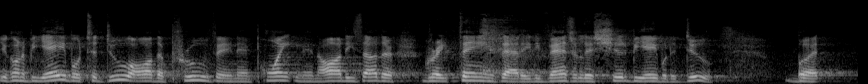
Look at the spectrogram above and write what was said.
You're going to be able to do all the proving and pointing and all these other great things that an evangelist should be able to do. But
